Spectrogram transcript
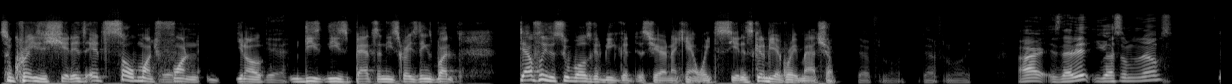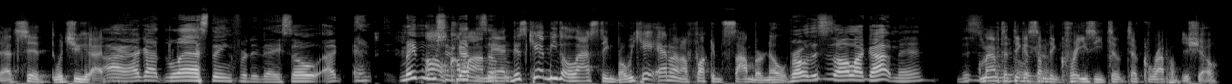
some crazy shit. It's it's so much yeah. fun, you know, yeah. these these bets and these crazy things. But definitely, the Super Bowl is going to be good this year, and I can't wait to see it. It's going to be a great matchup. Definitely, definitely. All right, is that it? You got something else? That's it. What you got? All right, I got the last thing for today. So I maybe we oh, should. come on, man! This can't be the last thing, bro. We can't end on a fucking somber note, bro. This is all I got, man. This I'm gonna have to think of something crazy to, to wrap up the show.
